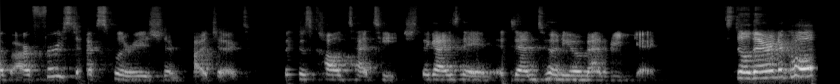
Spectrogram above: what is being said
of our first exploration project, which is called Tatich. The guy's name is Antonio Manrique. Still there, Nicole?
